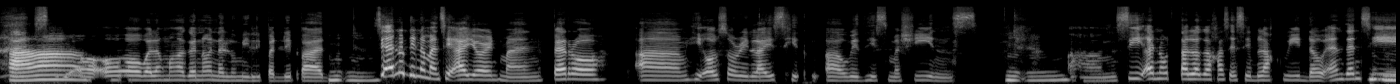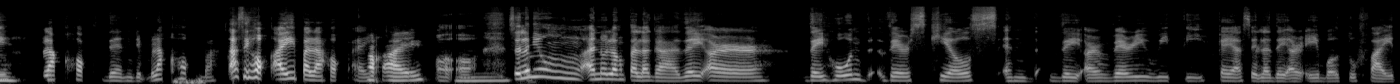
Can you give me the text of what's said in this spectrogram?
Si, Ah. oo, walang mga ganon na lumilipad-lipad. Mm-mm. Si ano din naman, si Iron Man, pero um, he also relies hi- uh, with his machines. Mm-mm. Um, si ano talaga kasi si Black Widow and then si Mm-mm. Black Hawk din. Di- Black Hawk ba? Ah, si Hawkeye pala, Hawkeye. Hawkeye. Oo. Mm. Sila yung ano lang talaga, they are they honed their skills and they are very witty kaya sila they are able to fight.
